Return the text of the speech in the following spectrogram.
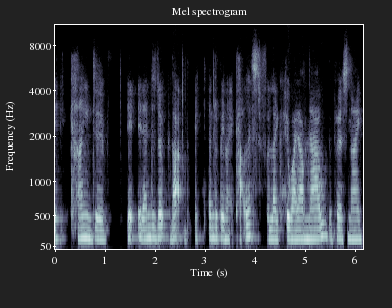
it kind of it, it ended up that it ended up being like a catalyst for like who I am now, the person I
